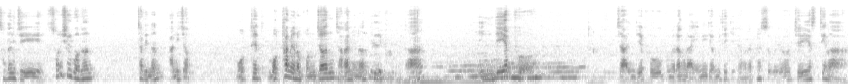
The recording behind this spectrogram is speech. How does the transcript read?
사든지 손실 보는 자리는 아니죠. 못해, 못하면은 본전 잘하면은 1, 2%입니다. 인디에프. 자 인디에프 부메랑 라인이 저 밑에 있기 때문에 패스고요. JST나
